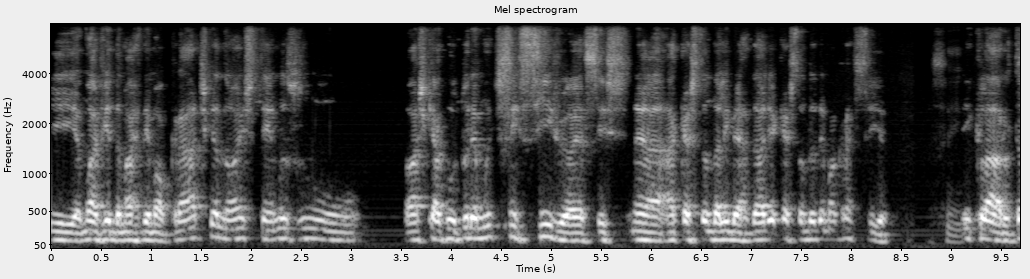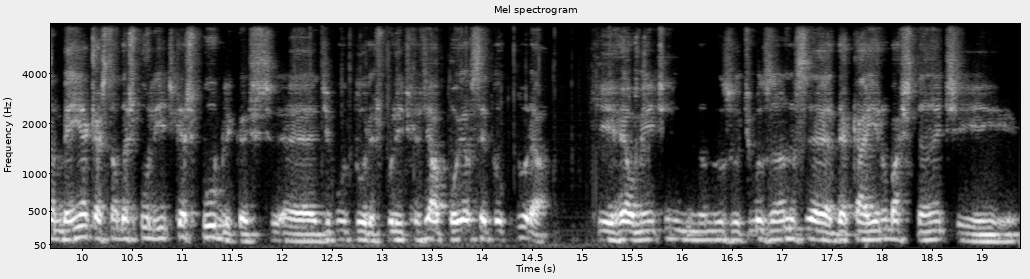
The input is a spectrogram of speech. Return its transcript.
e uma vida mais democrática, nós temos um. Eu acho que a cultura é muito sensível a, esses, né, a questão da liberdade e a questão da democracia. Sim. E, claro, também a questão das políticas públicas é, de cultura, as políticas de apoio ao setor cultural que realmente nos últimos anos é, decaíram bastante.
